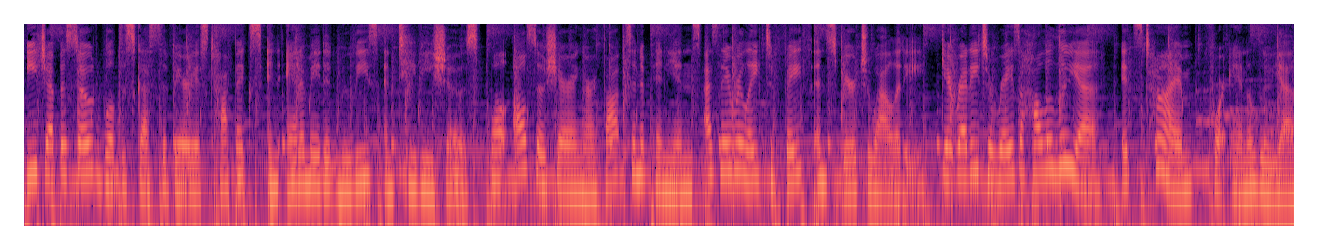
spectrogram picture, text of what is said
Each episode will discuss the various topics in animated movies and TV shows, while also sharing our thoughts and opinions as they relate to faith and spirituality. Get ready to raise a hallelujah. It's time for Analuia.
